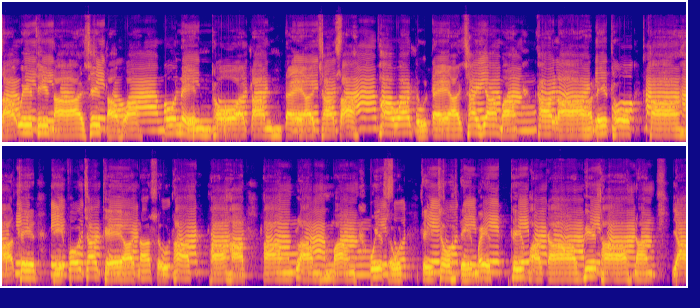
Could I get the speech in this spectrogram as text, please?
สาวิธินาชิตาวามุนินโทตันเตชะสาภาวตุเตชยมังคาลาลิทุก ขาหาทิตทิโพชะเคอนาสุทัตทาหัตทางกลามมังวิสุทธิ โชติเมตทิภากาพิธานังยา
